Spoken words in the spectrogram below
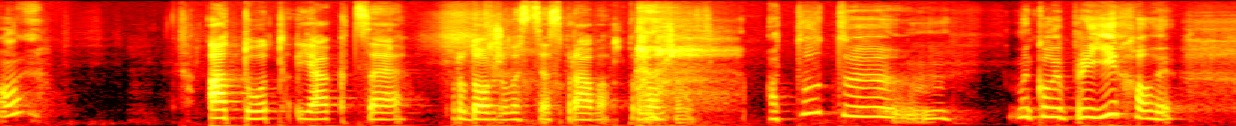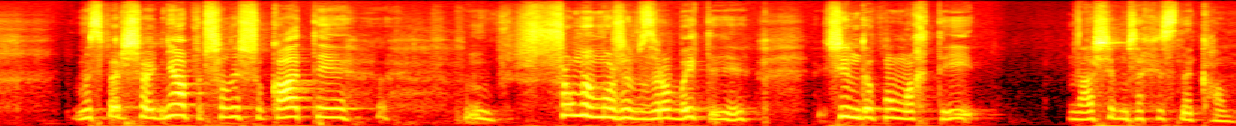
Але А тут як це продовжилася ця справа? Продовжилась? А тут е, ми коли приїхали, ми з першого дня почали шукати, ну, що ми можемо зробити, чим допомогти нашим захисникам.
